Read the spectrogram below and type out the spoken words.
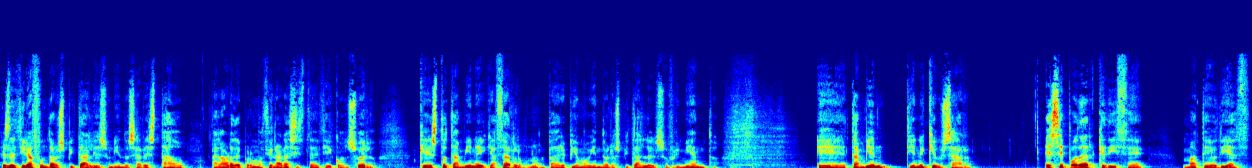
es decir, a fundar hospitales uniéndose al Estado a la hora de promocionar asistencia y consuelo, que esto también hay que hacerlo, ¿no? El Padre Pío moviendo el hospital del sufrimiento. Eh, también tiene que usar ese poder que dice Mateo 10,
